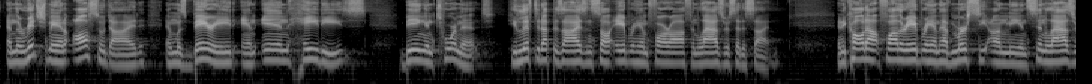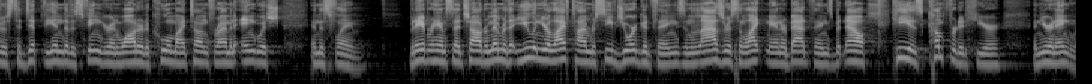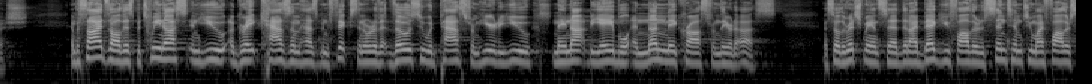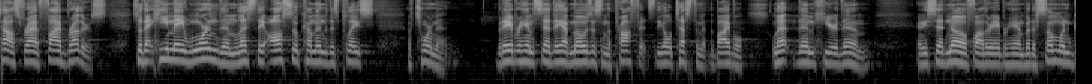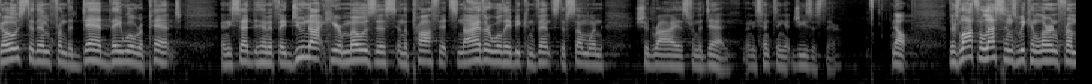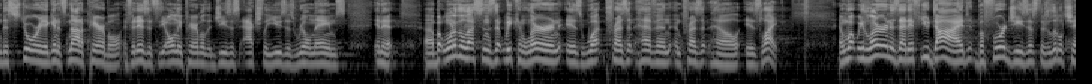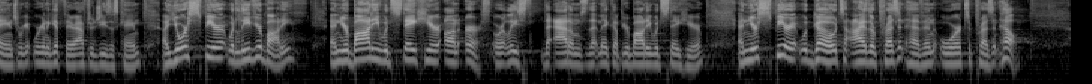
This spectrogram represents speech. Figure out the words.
And the rich man also died and was buried, and in Hades, being in torment, he lifted up his eyes and saw Abraham far off and Lazarus at his side. And he called out, Father Abraham, have mercy on me, and send Lazarus to dip the end of his finger in water to cool my tongue, for I am in anguish in this flame. But Abraham said, Child, remember that you in your lifetime received your good things, and Lazarus in like manner bad things, but now he is comforted here, and you're in anguish. And besides all this, between us and you, a great chasm has been fixed in order that those who would pass from here to you may not be able, and none may cross from there to us. And so the rich man said, Then I beg you, Father, to send him to my father's house, for I have five brothers, so that he may warn them, lest they also come into this place of torment. But Abraham said, They have Moses and the prophets, the Old Testament, the Bible. Let them hear them. And he said, No, Father Abraham, but if someone goes to them from the dead, they will repent. And he said to him, If they do not hear Moses and the prophets, neither will they be convinced if someone should rise from the dead. And he's hinting at Jesus there. Now, there's lots of lessons we can learn from this story. Again, it's not a parable. If it is, it's the only parable that Jesus actually uses real names in it. Uh, but one of the lessons that we can learn is what present heaven and present hell is like. And what we learn is that if you died before Jesus, there's a little change. We're, we're going to get there after Jesus came. Uh, your spirit would leave your body, and your body would stay here on earth, or at least the atoms that make up your body would stay here, and your spirit would go to either present heaven or to present hell.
